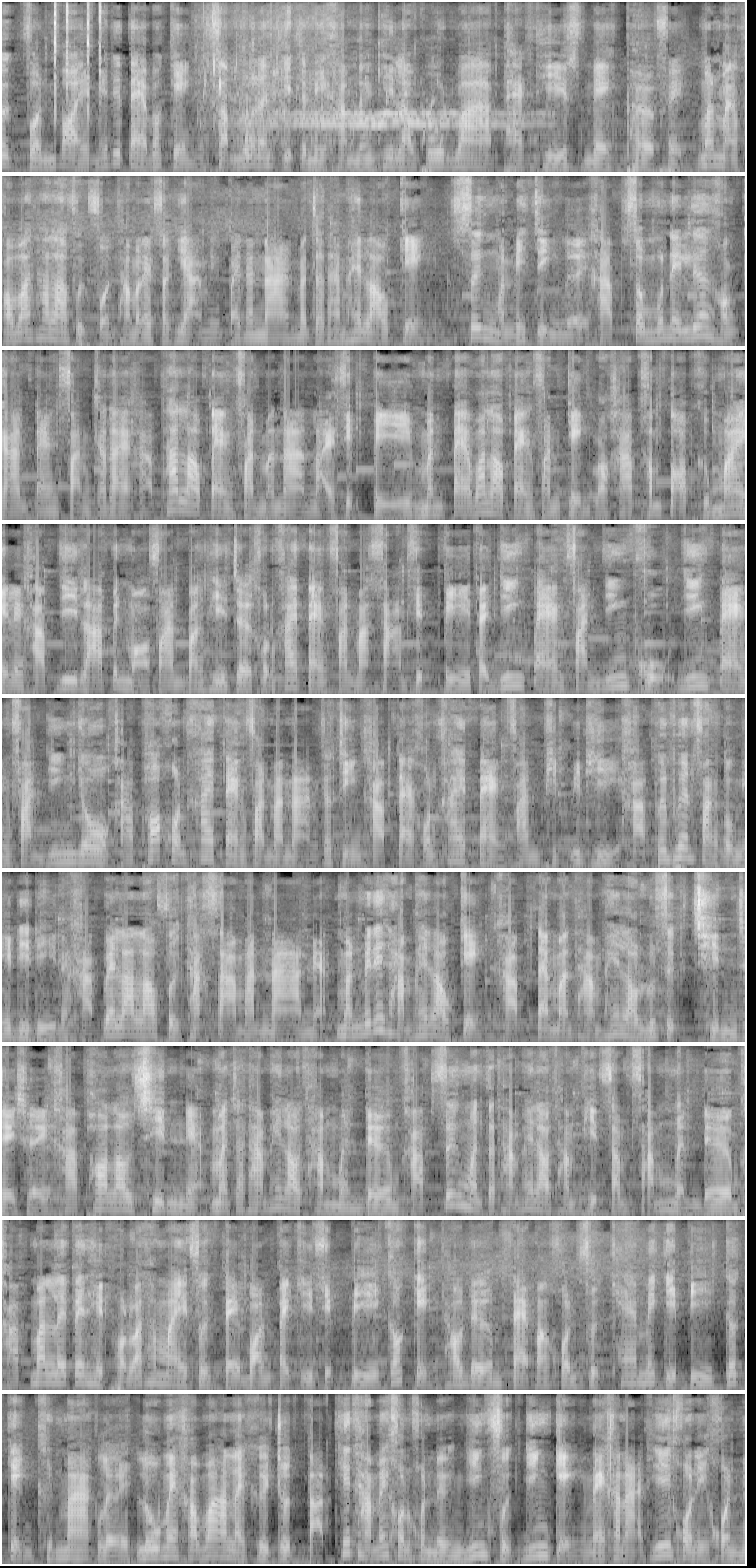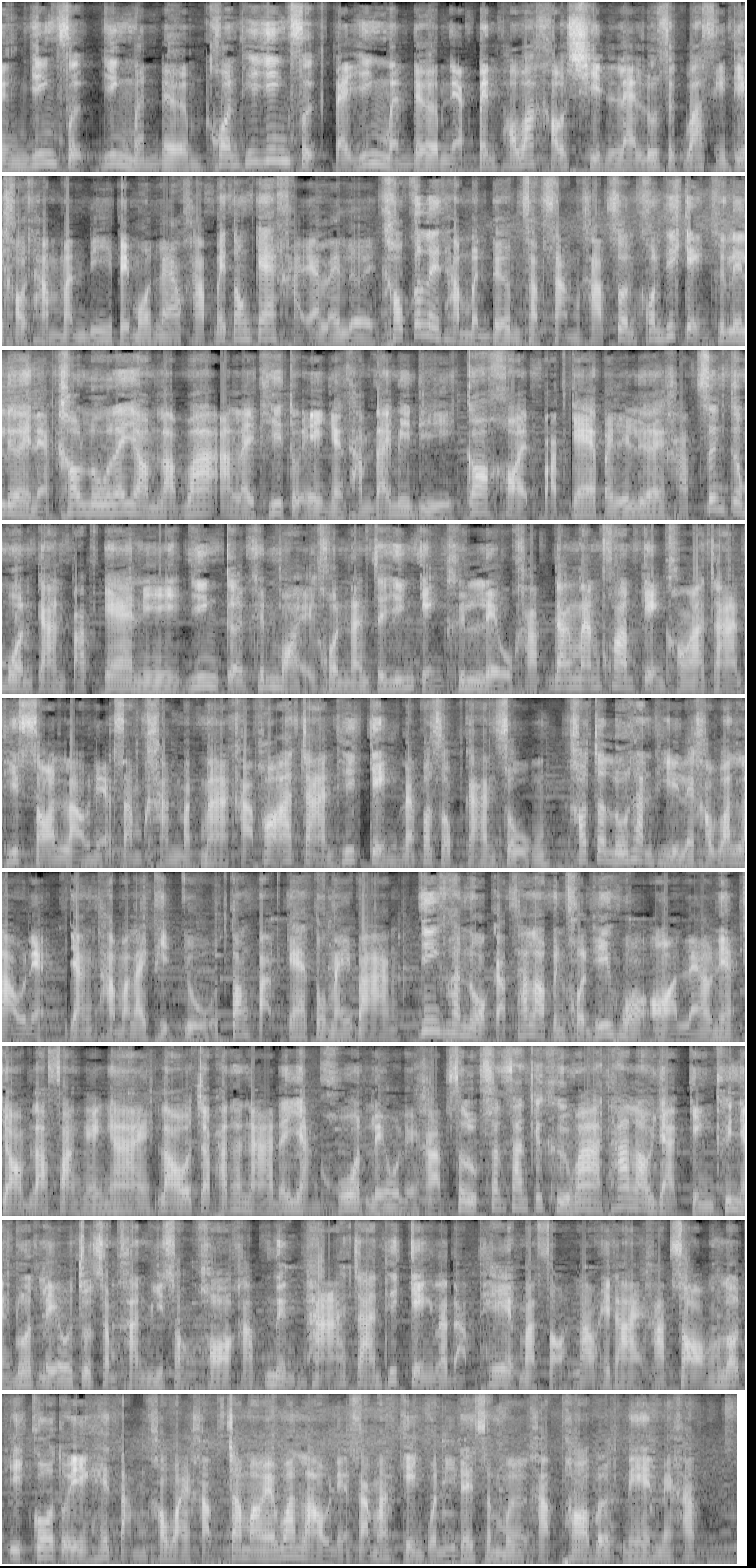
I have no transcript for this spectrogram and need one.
ฝึกฝนบ่อยไม่ได้แปลว่าเก่ง สำนวนอังกฤษจะมีคำหนึ่งที่เราพูดว่า practice make perfect มันหมายความว่าถ้าเราฝึกฝนทำอะไรสักอย่างหนึ่งไปนานๆ มันจะทำให้เราเก่ง ซึ่งมันไม่จริงเลยครับ สมมุติในเรื่องของการแปรงฟันก็ได้ครับ ถ้าเราแปรงฟันมานานหลายสิบปี มันแปลว่าเราแปรงฟันเก่งหรอครับคำตอบคือไม่เลยครับ ยีราฟเป็นหมอฟัน บางทีเจอคนไข้แปรงฟันมา 30 ปี แต่ยิ่งแปรงฟันยิ่งผุ ยิ่งแปรงฟันยิ่งโยกครับ เพราะคนไข้แปรงฟันมานานก็จริงครับ แต่คนไข้แปรงฟันผิดวิธีครับ เพื่อนๆฟังตรงนี้ดีๆนะครับ เวลาเราฝึกทักษะมันนานเนี่ย มันไม่ได้ทำให้เราเก่งครับ แต่มันทำให้เรารู้สึกชินเฉยๆครับพอเราชินเนี่ยมันจะทำให้เราทำเหมือนเดิมครับซึ่งมันจะทำให้เราทำผิดซ้ำๆเหมือนเดิมครับมันเลยเป็นเหตุผลว่าทำไมฝึกเตะบอลไปกี่สิบปีก็เก่งเท่าเดิม แต่บางคนฝึกแค่ไม่กี่ปีก็เก่งขึ้นมากเลย รู้ไหมครับว่าอะไรคือจุดตัดที่ทำให้คนคนหนึ่งยิ่งฝึกยิ่งเก่งในขณะที่คนอีกคนหนึ่งยิ่งฝึกยิ่งเหมือนเดิม คนที่ยิ่งฝึกแต่ยิ่งเหมือนเดิมเนี่ยเป็นเพราะว่าเขาชินและรู้สึกว่าสิ่งที่เขาทำมันดีไปหมดแล้วครับไม่ต้องแก้ไขอะไรเลย เขาก็เลยทำเหมือนเดิมซ้ำๆครับส่วนคนที่เก่งขึ้นเรื่อยๆเนี่ยเขารู้และยอมรับว่าอะไรที่ตัวเองยังทำได้ไม่ดี ก็คอยปรับแก้ไปเรื่อยๆครับซึ่งกระบวนการการปรับแก้นี้ยิ่งเกิดขึ้นบ่อยคนนั้นจะยิ่งเก่งขึ้นเร็วครับ ดังนั้นความเก่งของอาจารย์ที่สอนเราเนี่ยสำคัญมากๆครับเพราะอาจารย์ที่เก่งและประสบการณ์สูง เขาจะรู้ทันทีเลยครับว่าเราเนี่ยยังทำอะไรผิดอยู่ต้องปรับแก้ตรงไหนบ้าง ยิ่งผนวกกับถ้าเราเป็นคนที่หัวอ่อนแล้วเนี่ยยอมรับฟังง่ายๆ เราจะพัฒนาได้อย่างโคตรเร็วเลยครับสรุปสั้นๆ ก็คือว่าถ้าเราอยากเก่งขึ้นอย่างรวดเร็วจุดสำคัญมี 2 ข้อครับ 1. หาอาจารย์ที่เก่งระดับเทพมาสอนเราให้ได้ครับ 2. ลดอีโก้ตัวเองให้ต่ำเข้าไว้ครับจำเอาไว้ว่าเราเนี่ยสามารถเก่งกว่านี้ได้เสมอครับพ่อเบิกเนตรไหมครับ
